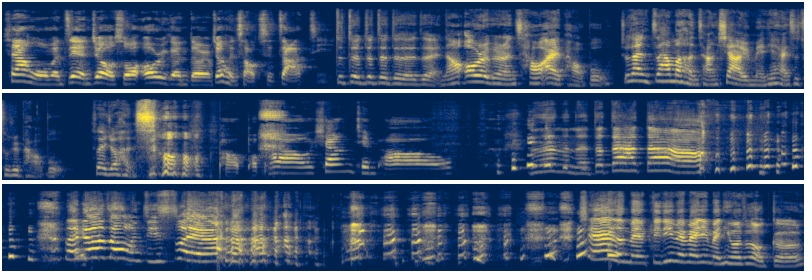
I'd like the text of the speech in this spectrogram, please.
像我们之前就有说，Oregon 的人就很少吃炸鸡。对对对对对对对。然后 Oregon 人超爱跑步，就算他们很常下雨，每天还是出去跑步，所以就很瘦。跑跑跑，向前跑。哒哒哒哒哒哒。人家知道我们几岁啊？现在的妹弟弟妹妹一定没听过这首歌，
